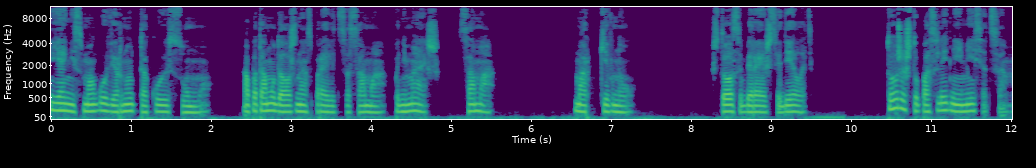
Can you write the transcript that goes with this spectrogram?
Я не смогу вернуть такую сумму, а потому должна справиться сама, понимаешь? Сама. Марк кивнул. Что собираешься делать? То же, что последние месяцы.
